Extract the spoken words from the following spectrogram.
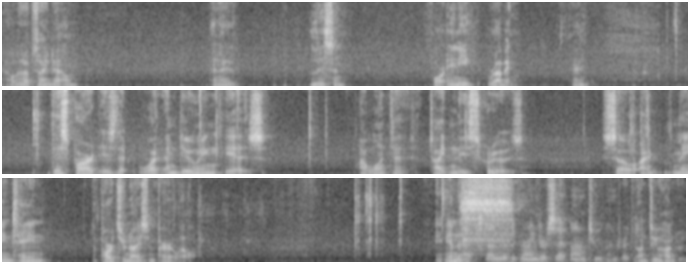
I hold it upside down and I listen for any rubbing. Okay? This part is that what I'm doing is I want to tighten these screws so I maintain the parts are nice and parallel. In a that's done with the grinder set on two hundred. on 200.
